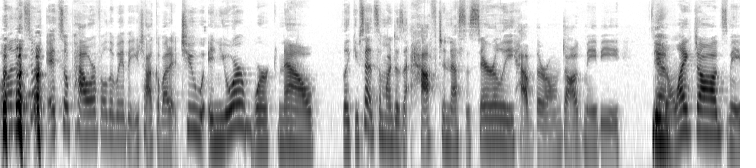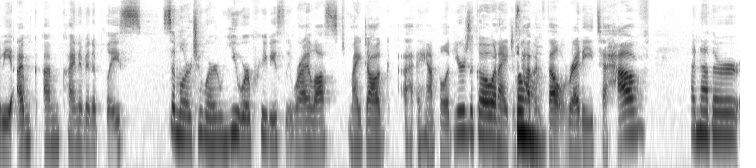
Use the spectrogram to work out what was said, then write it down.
well, it's so, it's so powerful the way that you talk about it too. In your work now, like you said, someone doesn't have to necessarily have their own dog. Maybe yeah. don't like dogs. Maybe I'm I'm kind of in a place similar to where you were previously, where I lost my dog a handful of years ago, and I just oh. haven't felt ready to have another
